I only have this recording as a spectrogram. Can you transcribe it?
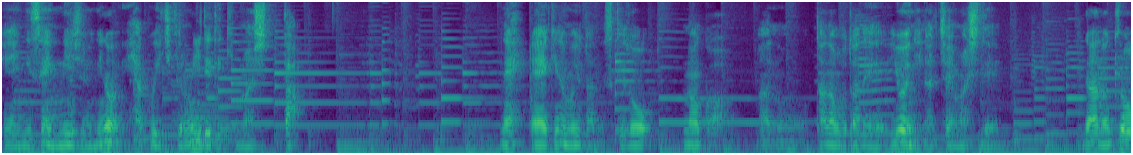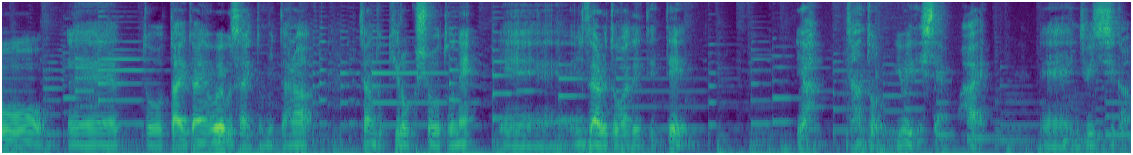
えー、2022の101キロに出てきました。ね、えー、昨日も言ったんですけど、なんか、あの、棚ぼたで4位になっちゃいまして、で、あの、今日、えー、っと、大会のウェブサイト見たら、ちゃんと記録証とね、えー、リザルトが出てて、いや、ちゃんと良いでしたよ。はい。えー、11時間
